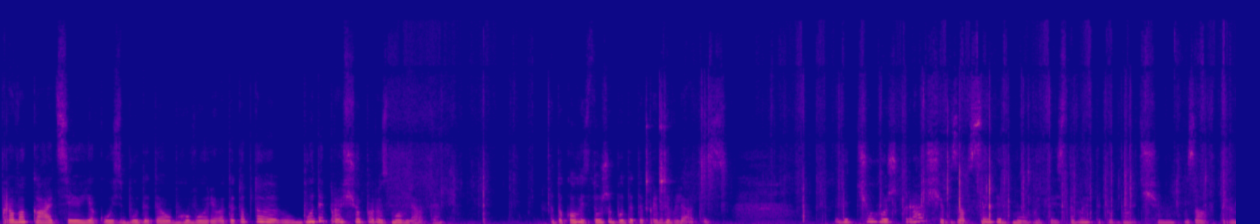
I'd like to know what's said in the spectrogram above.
провокацію якусь будете обговорювати. Тобто буде про що порозмовляти. До когось дуже будете придивлятись. Від чого ж краще б за все відмовитись? Давайте побачимо завтра.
